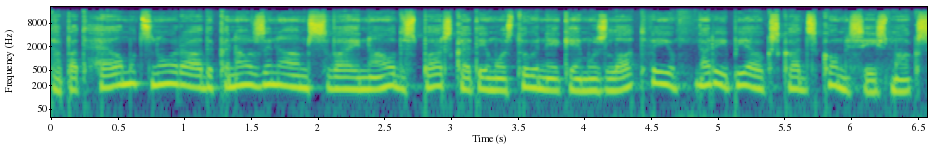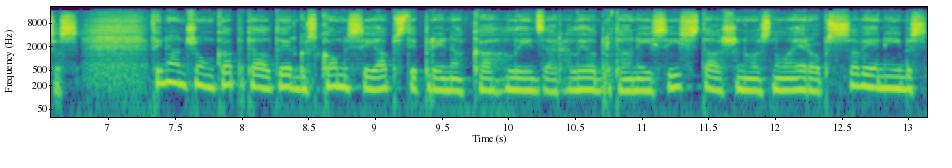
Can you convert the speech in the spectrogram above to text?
Tāpat Helmuts norāda, ka nav zināms, vai naudas pārskaitījumos tuviniekiem uz Latviju arī pieaugs kādas komisijas maksas. Finanšu un kapitāla tirgus komisija apstiprina, ka līdz ar Lielbritānijas izstāšanos no Eiropas Savienības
